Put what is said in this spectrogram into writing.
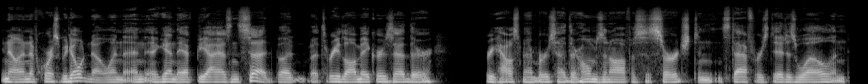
you know, and of course we don't know. And and again, the FBI hasn't said, but but three lawmakers had their three House members had their homes and offices searched, and staffers did as well. And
